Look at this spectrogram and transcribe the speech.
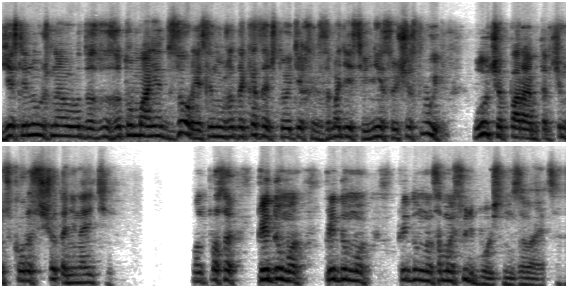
Если нужно затуманить взор, если нужно доказать, что этих взаимодействий не существует, лучше параметр, чем скорость счета, не найти. Он просто придумал, придумал, придуман самой судьбой, что называется.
